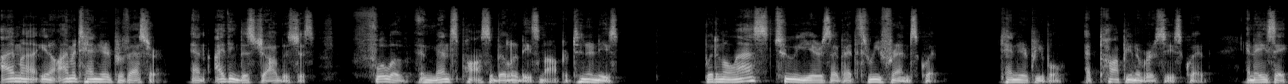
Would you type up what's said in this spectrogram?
I'm a you know I'm a tenured professor, and I think this job is just full of immense possibilities and opportunities. But in the last two years, I've had three friends quit, tenured people at top universities quit. And they say,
